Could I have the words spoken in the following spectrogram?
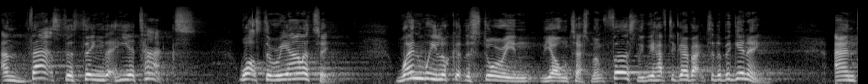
and that's the thing that he attacks. What's the reality? When we look at the story in the Old Testament, firstly, we have to go back to the beginning. And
